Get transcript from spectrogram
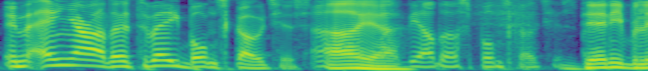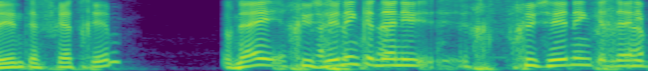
In één jaar hadden we twee bondscoaches. Oh ja. Wie hadden we als bondscoaches? Danny Blind en Fred Grim? Of nee, Guus Hiddink en Danny, Guus Hiddink en Danny Fred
